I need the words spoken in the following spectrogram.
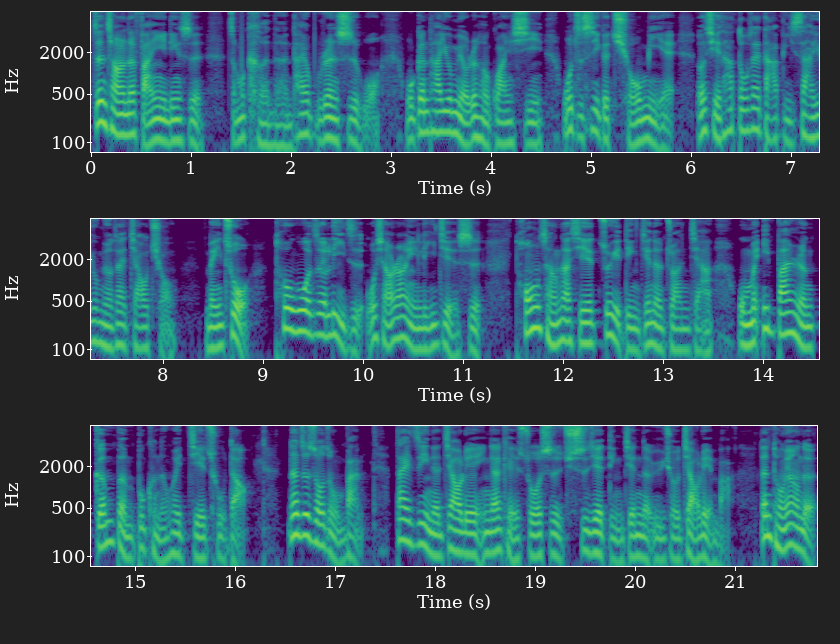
正常人的反应一定是：怎么可能？他又不认识我，我跟他又没有任何关系，我只是一个球迷诶，而且他都在打比赛，又没有在教球。没错，透过这个例子，我想让你理解的是，通常那些最顶尖的专家，我们一般人根本不可能会接触到。那这时候怎么办？戴资颖的教练应该可以说是世界顶尖的羽球教练吧？但同样的，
